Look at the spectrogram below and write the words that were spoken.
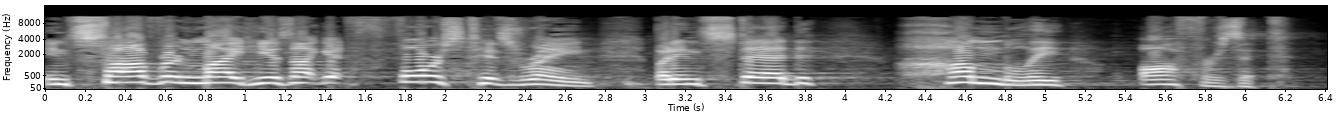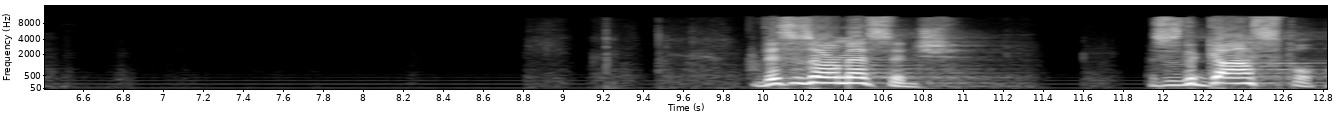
in sovereign might, he has not yet forced his reign, but instead humbly offers it. This is our message. This is the gospel.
